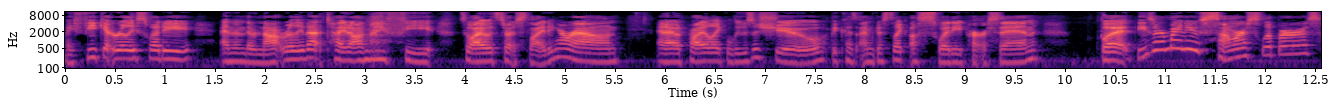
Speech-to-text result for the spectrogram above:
my feet get really sweaty and then they're not really that tight on my feet. So I would start sliding around and I would probably like lose a shoe because I'm just like a sweaty person. But these are my new summer slippers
